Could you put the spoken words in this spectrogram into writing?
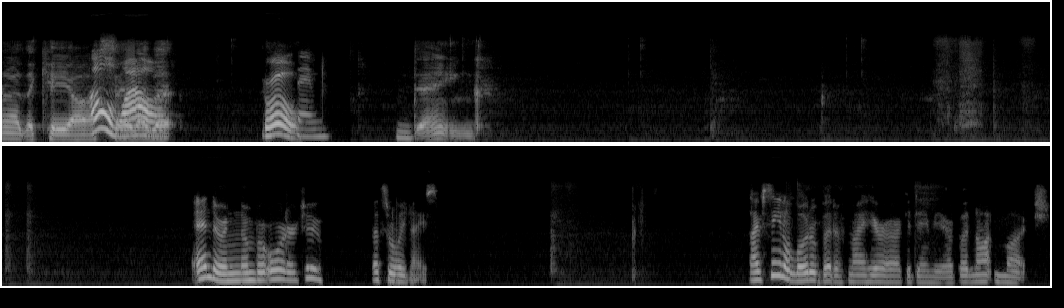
Ah, the chaos. Oh, I wow. love it. Whoa. Same. Dang. And they're in number order too. That's really nice. I've seen a little bit of My Hero Academia, but not much.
